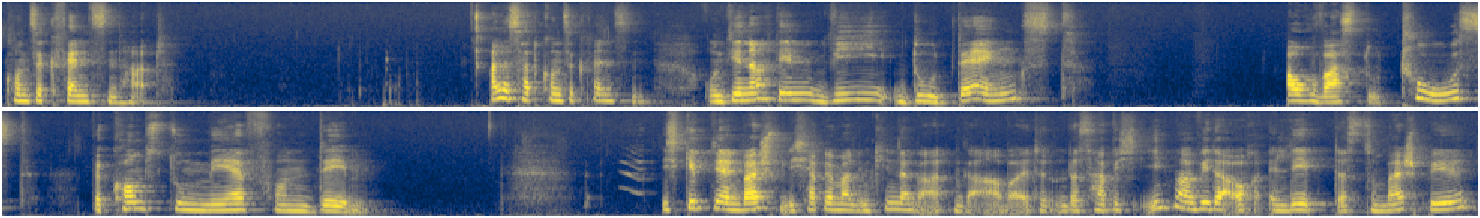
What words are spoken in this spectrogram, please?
Konsequenzen hat. Alles hat Konsequenzen. Und je nachdem, wie du denkst, auch was du tust, bekommst du mehr von dem. Ich gebe dir ein Beispiel. Ich habe ja mal im Kindergarten gearbeitet und das habe ich immer wieder auch erlebt, dass zum Beispiel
